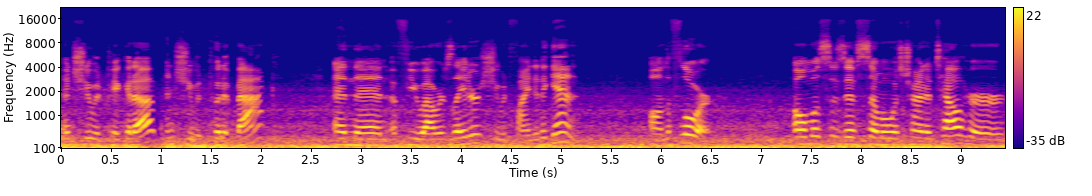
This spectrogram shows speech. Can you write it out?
and she would pick it up and she would put it back, and then a few hours later she would find it again on the floor, almost as if someone was trying to tell her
